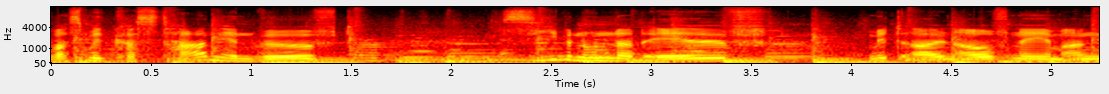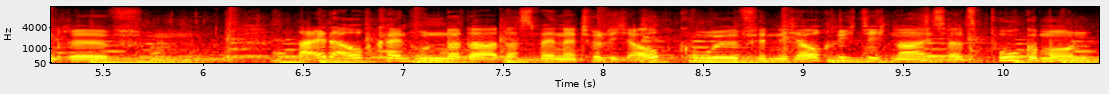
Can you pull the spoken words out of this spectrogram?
was mit Kastanien wirft. 711 mit allen Aufnehmen, Angriff. Hm. Leider auch kein 100er, das wäre natürlich auch cool, finde ich auch richtig nice als Pokémon,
